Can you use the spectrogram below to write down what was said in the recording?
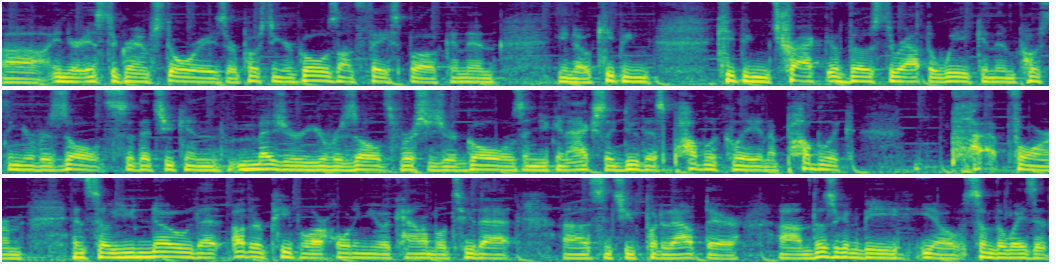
uh, in your Instagram stories or posting your goals on Facebook and then, you know, keeping, keeping track of those throughout the week and then posting your results so that you can measure your results versus your goals and you can actually do this publicly in a public platform and so you know that other people are holding you accountable to that uh, since you've put it out there um, those are going to be you know some of the ways that,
